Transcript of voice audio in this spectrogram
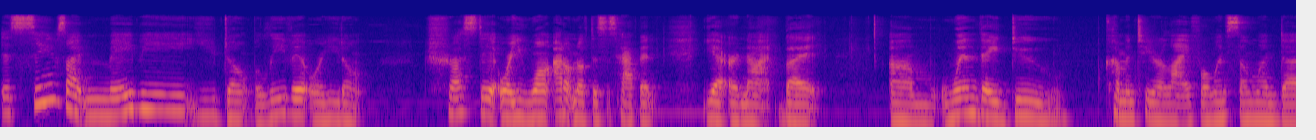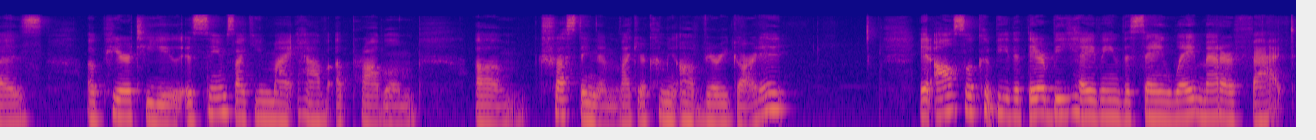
it seems like maybe you don't believe it or you don't trust it or you won't. I don't know if this has happened yet or not, but um, when they do come into your life or when someone does appear to you, it seems like you might have a problem um, trusting them, like you're coming off very guarded. It also could be that they're behaving the same way. Matter of fact,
